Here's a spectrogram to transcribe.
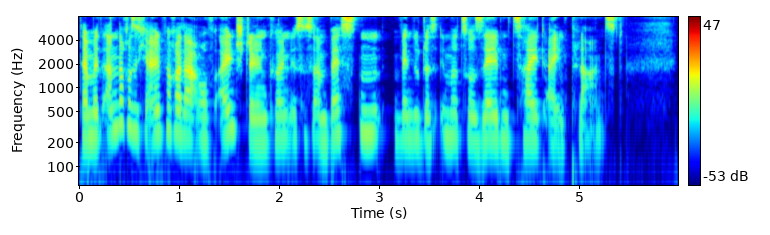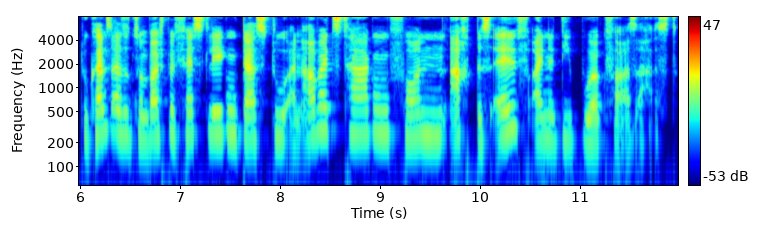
Damit andere sich einfacher darauf einstellen können, ist es am besten, wenn du das immer zur selben Zeit einplanst. Du kannst also zum Beispiel festlegen, dass du an Arbeitstagen von 8 bis 11 eine Deep Work Phase hast.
